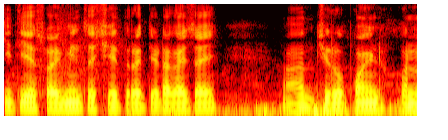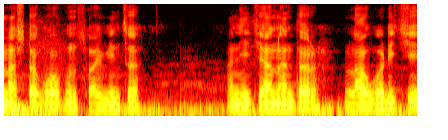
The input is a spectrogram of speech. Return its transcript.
किती आहे? सोयाबीनचं क्षेत्र ते टाकायचं आहे. झिरो पॉईंट पन्नास टाकू आपण सोयाबीनचं. आणि त्यानंतर लागवडीची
